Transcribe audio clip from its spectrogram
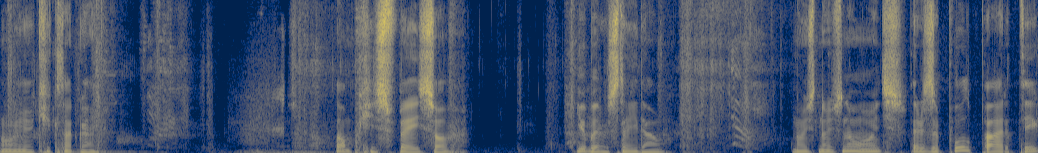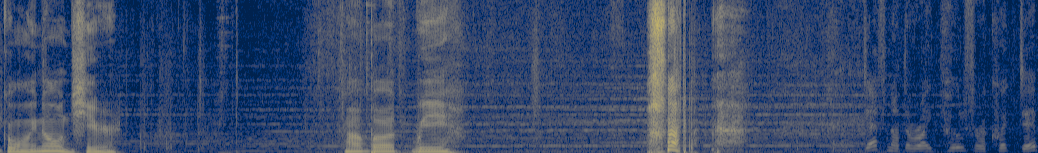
Oh yeah, kick that guy. Thump his face off. You better stay down. Noise, noise, noise. There's a pool party going on here. How about we... Def not the right pool for a quick dip,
